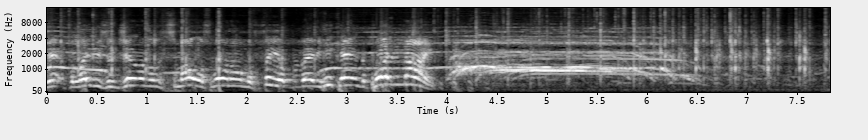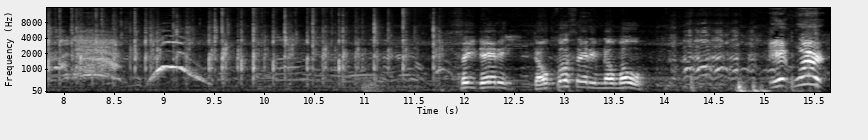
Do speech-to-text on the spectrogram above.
ladies and gentlemen, the smallest one on the field, but baby, he came to play tonight. See, Daddy, don't fuss at him no more. It worked.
